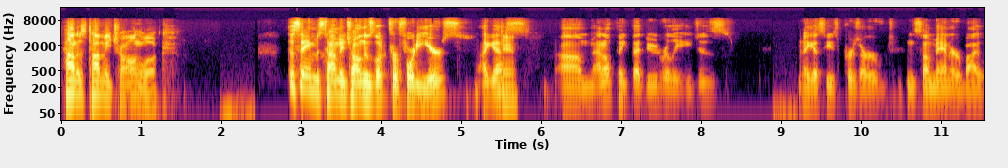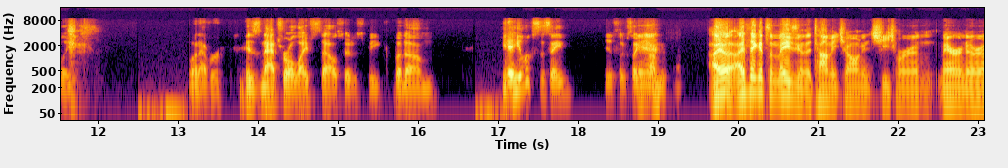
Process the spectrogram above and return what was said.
How does Tommy Chong look? The same as Tommy Chong has looked for forty years, I guess. Um, I don't think that dude really ages. And I guess he's preserved in some manner by like whatever his natural lifestyle, so to speak. But um, yeah, he looks the same. He just looks like Yeah. Tommy. I I think it's amazing that Tommy Chong and Cheech Marin, Marin are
